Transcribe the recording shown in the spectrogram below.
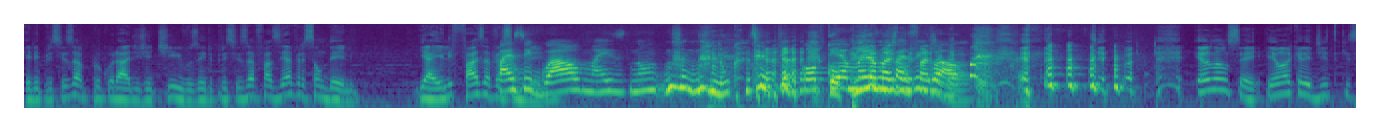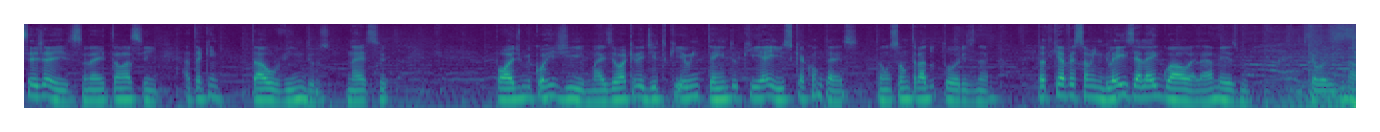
ele precisa procurar adjetivos, ele precisa fazer a versão dele. E aí ele faz a versão Faz dele. igual, mas não. Nunca Tipo, copia, copia, mas não mas faz, não faz igual. igual. Eu não sei, eu acredito que seja isso, né? Então, assim, até quem tá ouvindo, né, se- pode me corrigir, mas eu acredito que eu entendo que é isso que acontece. Então, são tradutores, né? Tanto que a versão em inglês, ela é igual, ela é a mesma, que é o original.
